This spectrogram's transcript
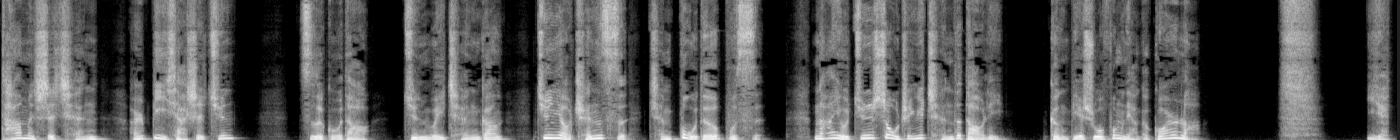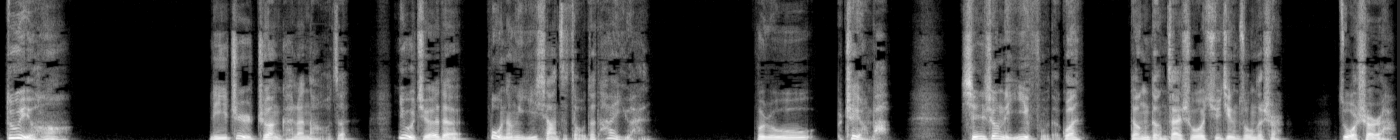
他们是臣，而陛下是君。自古道，君为臣纲，君要臣死，臣不得不死，哪有君受制于臣的道理？更别说封两个官了。也对哈。李治转开了脑子，又觉得不能一下子走得太远，不如这样吧。先升李义府的官，等等再说许敬宗的事儿。做事儿啊，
